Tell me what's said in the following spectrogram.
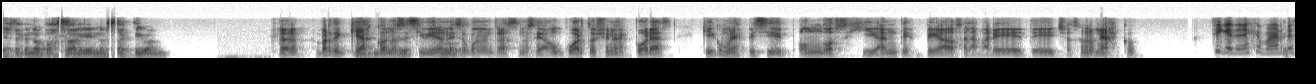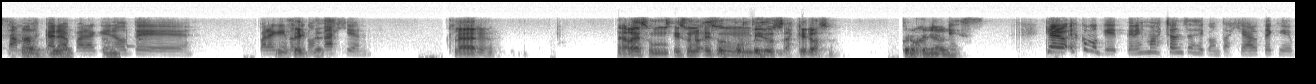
y hasta que no pasa alguien no se activan. Claro. Aparte, qué asco, no sé si vieron eso cuando entras, no sé, a un cuarto lleno de esporas, que hay como una especie de hongos gigantes pegados a la pared, techo, son un asco. sí que tenés que ponerte esa máscara para que no te, para que no te contagien. Claro. La verdad es un, es un, es un virus asqueroso. Pero genial. Es, claro, es como que tenés más chances de contagiarte que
